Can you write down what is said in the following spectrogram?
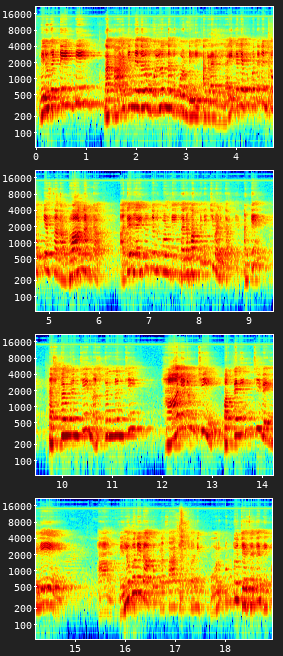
వెలుగంటే ఏంటి? నా కాళ్ళ కింద ఏదైనా ముళ్ళు ఉందనుకోండి అక్కడ లైట్ లేకపోతే నేను తొక్కేస్తాను అబ్బా అని అంటా. అదే లైట్ ఉందనుకోండి దాని పక్క నుంచి వెళ్తాను అంటే కష్టం నుంచి నష్టం నుంచి హాని నుంచి పక్క నుంచి వెళ్ళే ఆ వెలుగుని నాకు ప్రసాదించు అని కోరుకుంటూ చేసేదే దీప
